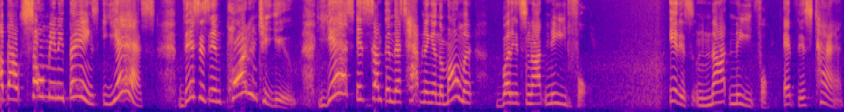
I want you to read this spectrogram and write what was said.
about so many things. Yes, this is important to you. Yes, it's something that's happening in the moment, but it's not needful. It is not needful at this time.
